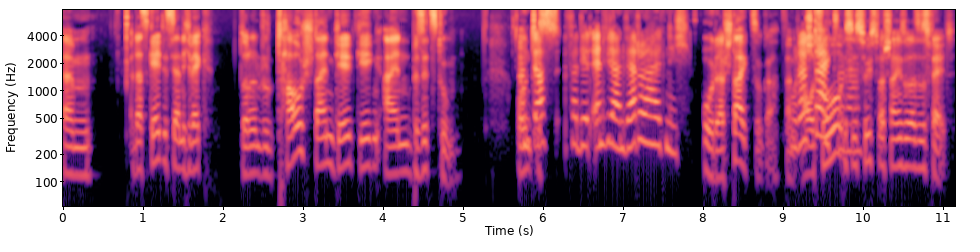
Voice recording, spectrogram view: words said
Ähm, das Geld ist ja nicht weg, sondern du tauschst dein Geld gegen ein Besitztum. Und, es- das verliert entweder an Wert oder halt nicht. oder steigt sogar. Beim Oder Auto ist es höchstwahrscheinlich so, dass es fällt.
